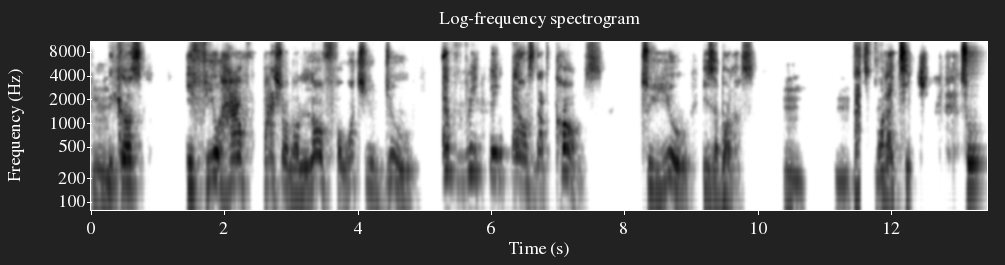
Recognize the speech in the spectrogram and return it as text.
Mm. Because if you have passion or love for what you do, everything else that comes to you is a bonus. Mm. That's what I teach. So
